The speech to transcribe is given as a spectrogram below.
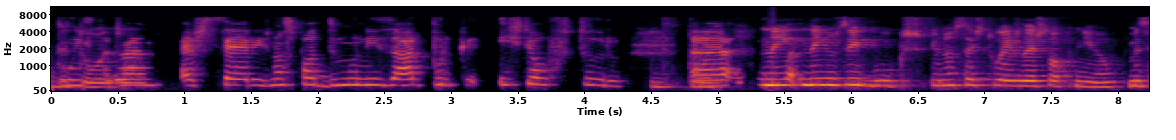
De o Instagram, todo. As séries, não se pode demonizar porque isto é o futuro. Uh, nem, nem os e-books, eu não sei se tu és desta opinião, mas,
